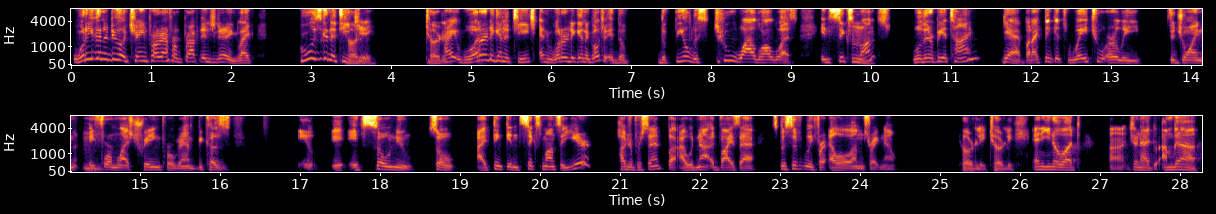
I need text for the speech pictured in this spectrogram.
what are you going to do a training program from prompt engineering? Like who is going to teach it? Totally. Totally. Right? What are they going to teach and what are they going to go to? The the field is too wild, wild west. In six Hmm. months, will there be a time? Yeah, but I think it's way too early to join a Hmm. formalized training program because it, it, it's so new. So I think in six months, a year, hundred percent. But I would not advise that specifically for LLMs right now. Totally, totally. And you know what, uh, Jonaed, I'm gonna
